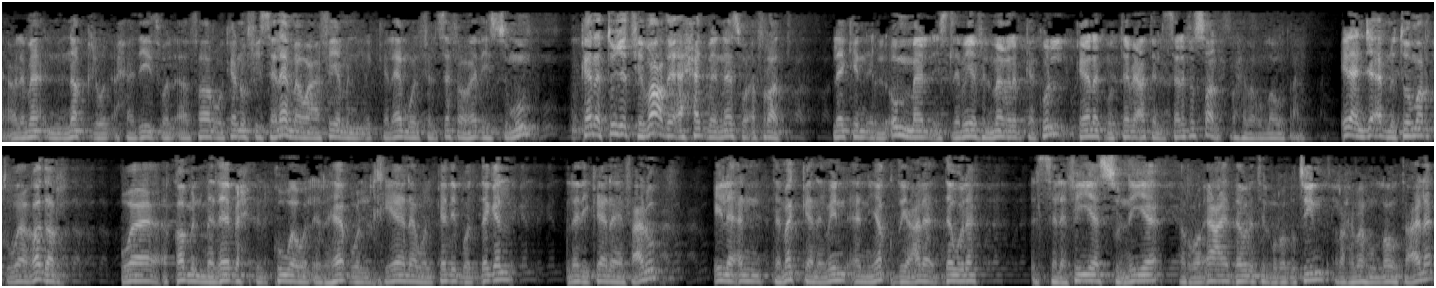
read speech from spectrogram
علماء النقل والأحاديث والآثار وكانوا في سلامة وعافية من الكلام والفلسفة وهذه السموم كانت توجد في بعض أحد من الناس وأفراد. لكن الأمة الإسلامية في المغرب ككل كانت متبعة للسلف الصالح رحمه الله تعالى. إلى أن جاء ابن تومرت وغدر وأقام المذابح بالقوة والإرهاب والخيانة والكذب والدجل الذي كان يفعله إلى أن تمكن من أن يقضي على الدولة السلفية السنية الرائعة دولة المرابطين رحمه الله تعالى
